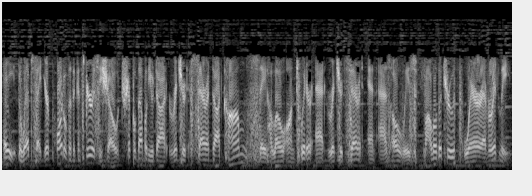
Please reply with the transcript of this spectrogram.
Hey, the website, your portal to the conspiracy show, www.richardsyrett.com. Say hello on Twitter at Richard Syrett, and as always, follow the truth wherever it leads.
